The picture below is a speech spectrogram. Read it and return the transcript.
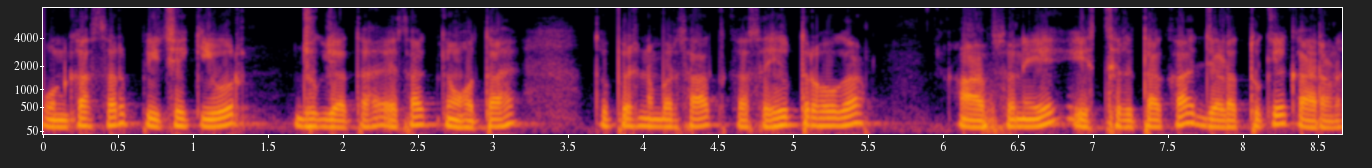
उनका सर पीछे की ओर झुक जाता है। ऐसा क्यों होता है? तो प्रश्न नंबर सात का सही उत्तर होगा। ऑप्शन ए स्थिरता का जड़त्व के कारण।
